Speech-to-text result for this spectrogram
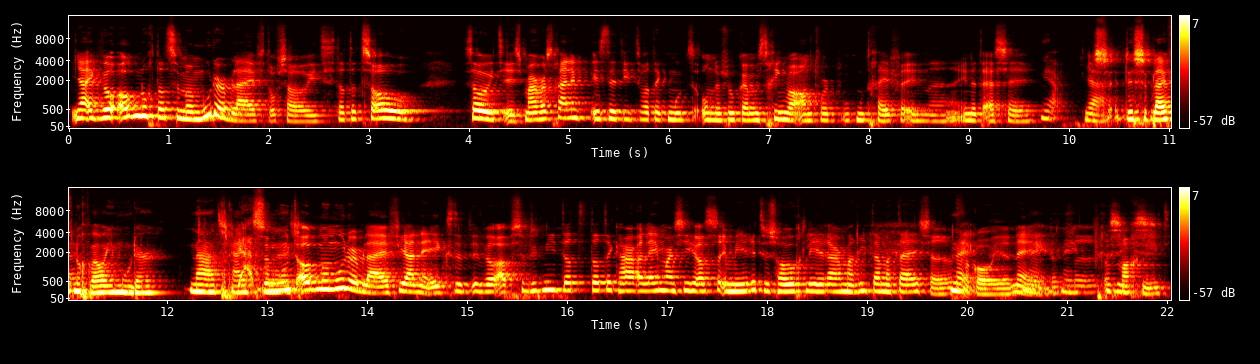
Ja, ik wil ook nog dat ze mijn moeder blijft of zoiets. Dat het zo, zoiets is. Maar waarschijnlijk is dit iets wat ik moet onderzoeken... en misschien wel antwoord op moet geven in, eh, in het essay. ja. Ja. Dus, dus ze blijft nog wel je moeder na het schrijven Ja, ze het moet ook mijn moeder blijven. Ja, nee, ik, ik wil absoluut niet dat, dat ik haar alleen maar zie als emeritus hoogleraar Marita Matthijssen Nee. verkooien. Nee, Nee, dat, nee, eh, dat mag niet.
